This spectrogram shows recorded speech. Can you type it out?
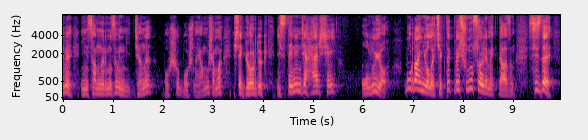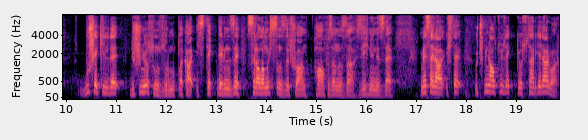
Değil mi? İnsanlarımızın canı boşu boşuna yanmış ama işte gördük. İstenince her şey oluyor. Buradan yola çıktık ve şunu söylemek lazım. Siz de bu şekilde düşünüyorsunuzdur mutlaka isteklerinizi sıralamışsınızdır şu an hafızanızda, zihninizde. Mesela işte 3600 ek göstergeler var.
